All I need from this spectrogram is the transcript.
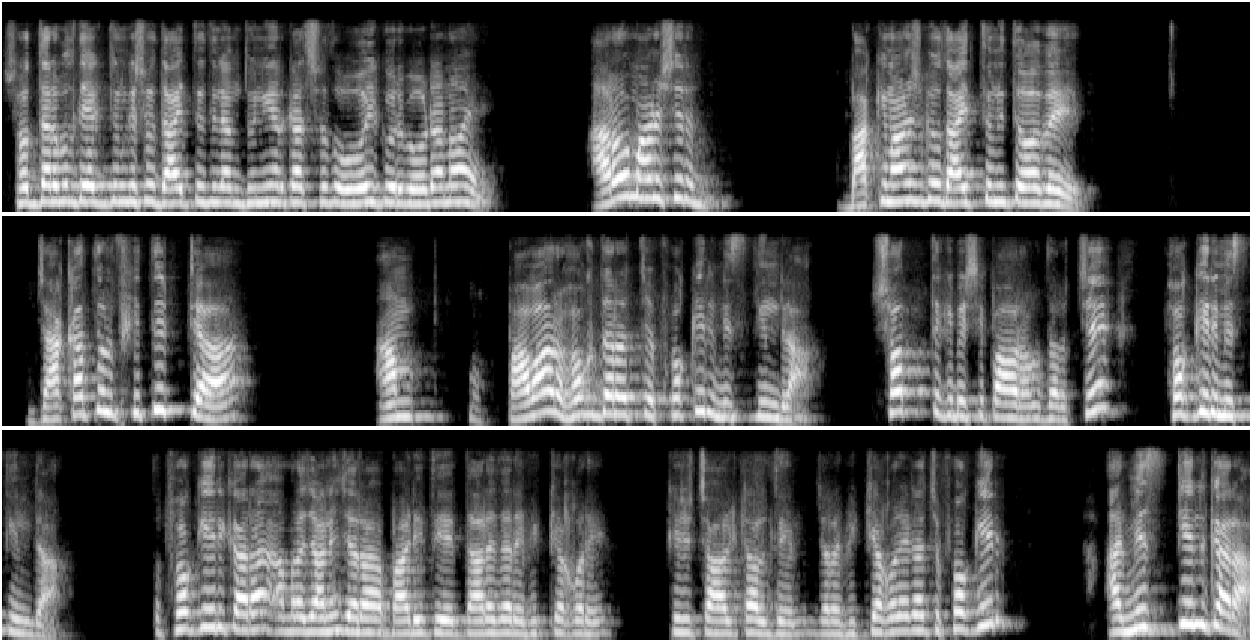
সর্দার বলতে একজনকে শুধু দায়িত্ব দিলাম, দুনিয়ার কাজ শুধু ওই করবে, ওটা নয়। আরও মানুষের, বাকি মানুষকেও দায়িত্ব নিতে হবে। জাকাতুল ফিতিরটা আম, পাওয়ার হকদার হচ্ছে ফকির মিসকিনরা। সব থেকে বেশি পাওয়ার হকদার হচ্ছে ফকির মিসকিনরা। তো ফকির কারা? আমরা জানি যারা বাড়িতে দাঁড়ে দাঁড়ে ভিক্ষা করে, কিছু চাল টাল দেন, যারা ভিক্ষা করে, এটা হচ্ছে ফকির। আর মিসকিন কারা?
